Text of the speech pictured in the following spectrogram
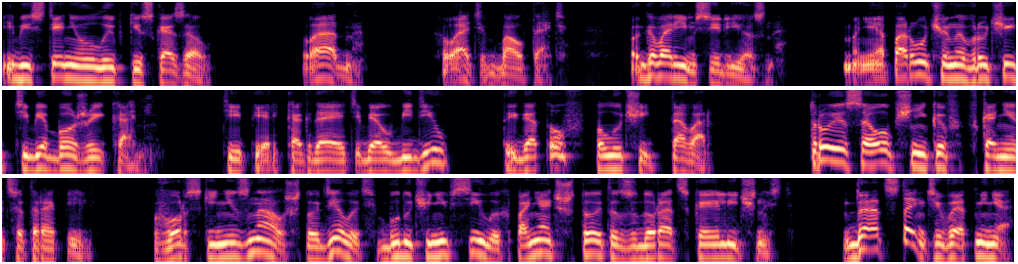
и без тени улыбки сказал. «Ладно, хватит болтать. Поговорим серьезно. Мне поручено вручить тебе Божий камень. Теперь, когда я тебя убедил, ты готов получить товар?» Трое сообщников в конец оторопили. Ворский не знал, что делать, будучи не в силах понять, что это за дурацкая личность. «Да отстаньте вы от меня!»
